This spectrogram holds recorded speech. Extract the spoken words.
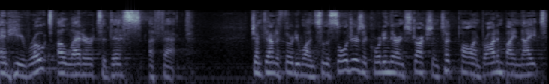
And he wrote a letter to this effect. Jump down to 31. So the soldiers, according to their instruction, took Paul and brought him by night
